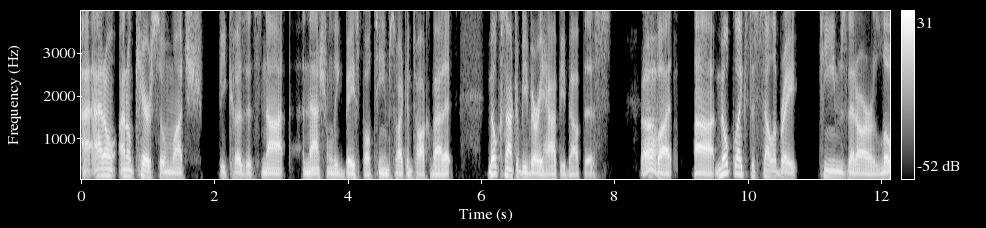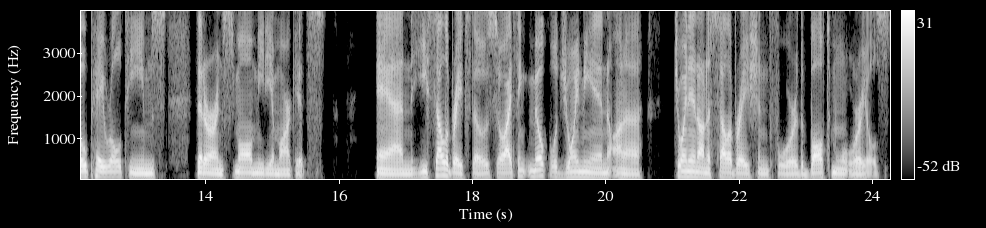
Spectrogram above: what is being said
I, I don't I don't care so much because it's not a National League baseball team, so I can talk about it. Milk's not gonna be very happy about this. Oh, But uh, Milk likes to celebrate teams that are low payroll teams that are in small media markets. And he celebrates those. So I think Milk will join me in on a join in on a celebration for the Baltimore Orioles.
